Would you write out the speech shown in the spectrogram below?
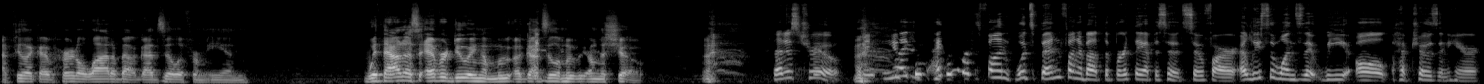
I feel like I've heard a lot about Godzilla from Ian without us ever doing a, mo- a Godzilla movie on the show. That is true. I think I think what's fun, what's been fun about the birthday episodes so far, at least the ones that we all have chosen here,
